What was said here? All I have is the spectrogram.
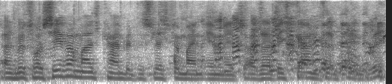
Also mit Frau Schäfer mache ich kein Bild, das ist schlecht für mein Image. Also da bin ich ganz empfindlich.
